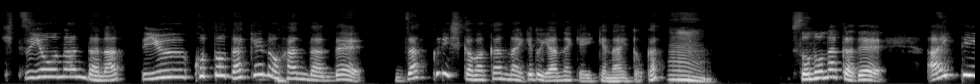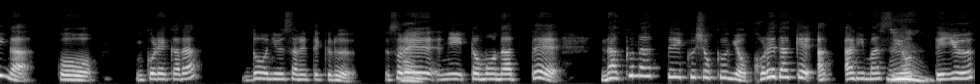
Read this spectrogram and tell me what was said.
必要なんだなっていうことだけの判断で、ざっくりしかわかんないけどやんなきゃいけないとか、うん。その中で IT がこう、これから導入されてくる、それに伴って、なくなっていく職業、これだけあありますよっていう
